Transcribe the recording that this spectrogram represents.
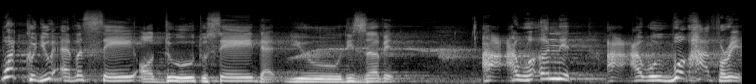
What could you ever say or do to say that you deserve it? I, I will earn it. I, I, will work hard for it.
